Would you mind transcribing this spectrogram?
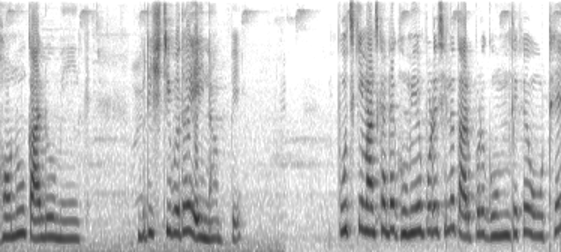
ঘন কালো মেঘ। বৃষ্টি বোধহয় এই নামবে। পুচকি মাঝখানটা ঘুমিয়ে পড়েছিল, তারপরে ঘুম থেকে উঠে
